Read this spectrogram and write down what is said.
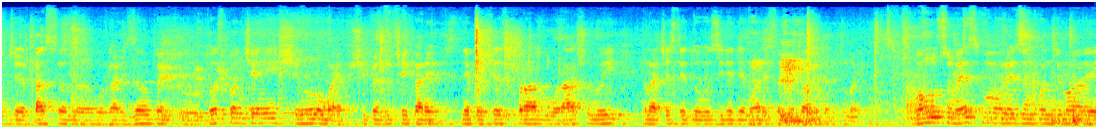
încercat să-l organizăm pentru toți păncenii și nu numai, și pentru cei care ne pășesc pragul orașului în aceste două zile de mare sărbătoare pentru noi. Vă mulțumesc, vă urez în continuare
